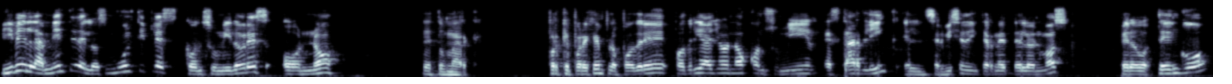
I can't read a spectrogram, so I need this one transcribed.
Vive en la mente de los múltiples consumidores o no de tu marca. Porque, por ejemplo, podré, podría yo no consumir Starlink, el servicio de Internet de Elon Musk, pero tengo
